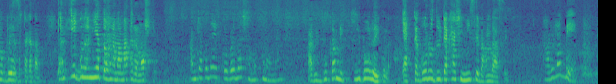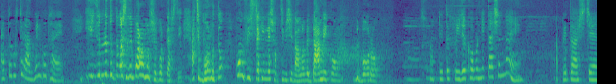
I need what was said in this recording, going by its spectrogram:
নব্বই হাজার টাকা দাম? এখন এগুলা নিয়ে তখন আমার মাথাটা নষ্ট। আন্টি আপনাদের কোরবানি দেওয়ার সামর্থ্য নাই না। আমি বুকামি কি বলো এগুলা? একটা গরু দুইটা খাসি নিচে বান্ধা আছে। আরও লাগবে? এত বস্তু রাখবেন কোথায়? এই জন্য তো তোমার সাথে পরামর্শ করতে আসছি। আচ্ছা বলো তো কোন ফ্রিজটা কিনলে সবচেয়ে বেশি ভালো হবে? দামে কম বড়। আপনি তো ফ্রিজের খবর নিতে আসেন নাই? আপনি তো আসছেন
